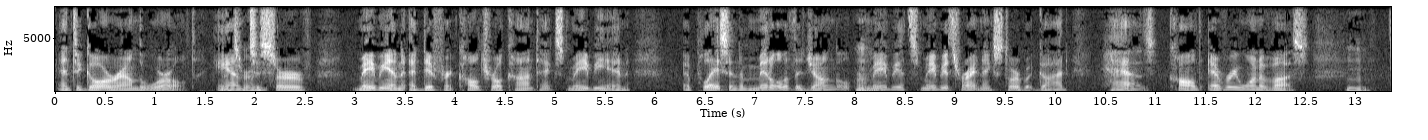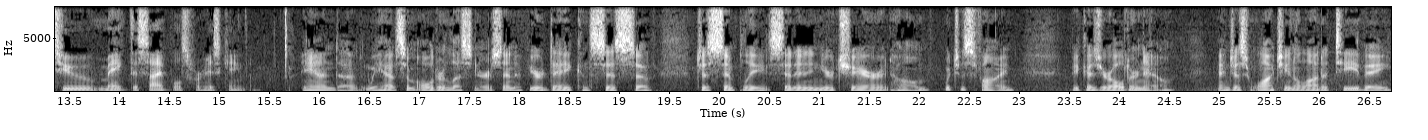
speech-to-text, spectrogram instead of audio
and to go around the world and right. to serve maybe in a different cultural context maybe in a place in the middle of the jungle or mm. maybe it's maybe it's right next door but god has called every one of us mm. to make disciples for his kingdom and uh, we have some older listeners. And if your day consists of just simply sitting in your chair at home, which is fine because you're older now, and just watching a lot of TV,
